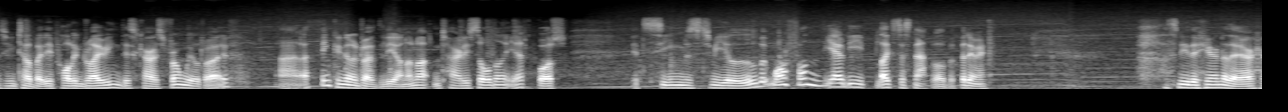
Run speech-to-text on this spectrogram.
As you can tell by the appalling driving, this car is front-wheel drive. Uh, I think I'm going to drive the Leon. I'm not entirely sold on it yet, but it seems to me a little bit more fun. The Audi likes to snap a little bit, but anyway. That's neither here nor there.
